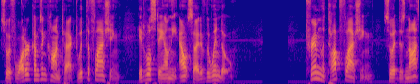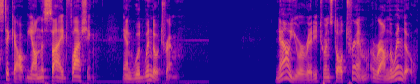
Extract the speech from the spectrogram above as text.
so if water comes in contact with the flashing, it will stay on the outside of the window. Trim the top flashing so it does not stick out beyond the side flashing, and wood window trim. Now you are ready to install trim around the window.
